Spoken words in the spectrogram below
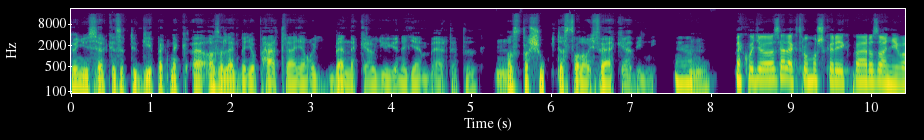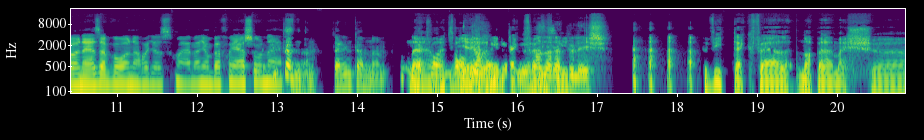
könnyű szerkezetű gépeknek az a legnagyobb hátránya, hogy benne kell, hogy üljön egy ember. Tehát az- Mhm. azt a súlyt, azt valahogy fel kell vinni. Ja. Mhm. Meg hogy az elektromos kerékpár az annyival nehezebb volna, hogy az már nagyon befolyásolná ezt. Szerintem nem. Szerintem nem. Nem, Hát van- hát van figyelj, vittek repülő. fel, Az a repülés. vittek fel napelemes uh,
